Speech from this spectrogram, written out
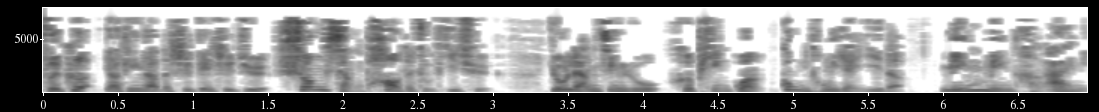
此刻要听到的是电视剧《双响炮》的主题曲，由梁静茹和品冠共同演绎的《明明很爱你》。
